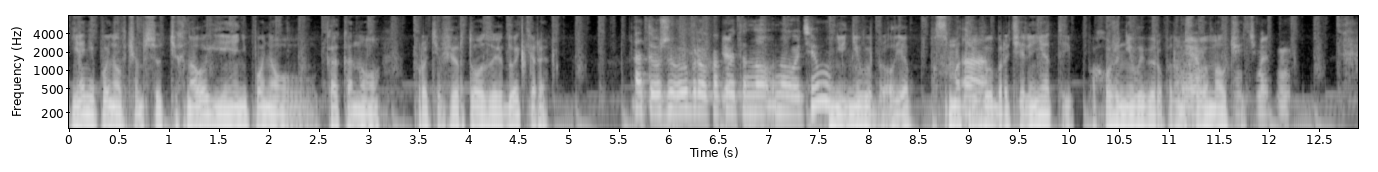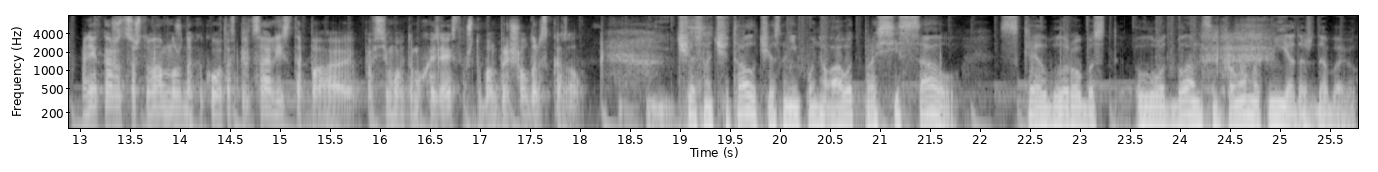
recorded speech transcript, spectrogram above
Я не понял, в чем суть технологии, я не понял, как оно против виртуоза и докера. А ты уже выбрал какую-то я... новую тему? Не, не выбрал. Я посмотрю, а. выбрать или нет, и, похоже, не выберу, потому не, что вы молчите. Мне кажется, что нам нужно какого-то специалиста по, по всему этому хозяйству, чтобы он пришел и рассказал. Честно читал, честно не понял. А вот про CSAO, Scalable Robust Load Balancing, по-моему, это не я даже добавил.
